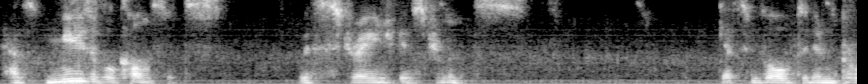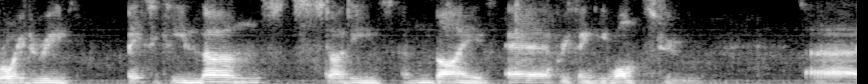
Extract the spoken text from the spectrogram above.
has musical concerts with strange instruments. Gets involved in embroidery. Basically learns, studies, and buys everything he wants to uh,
